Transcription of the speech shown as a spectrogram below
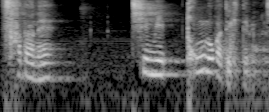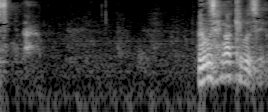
사단의 침입 통로가 되기 때문에 그렇습니다. 여러분 생각해 보세요.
